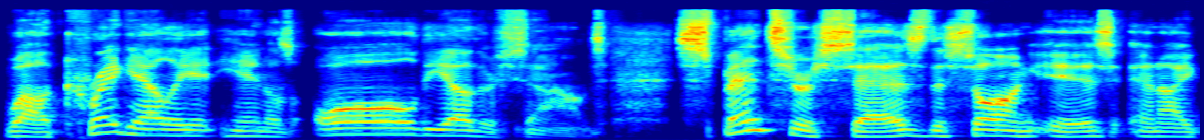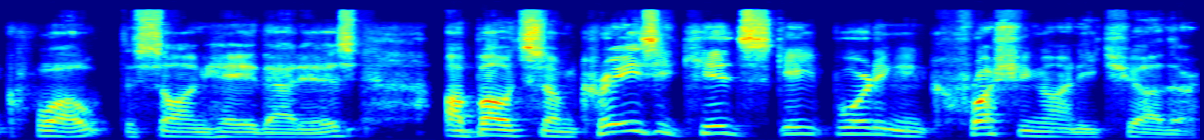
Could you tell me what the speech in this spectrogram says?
while Craig Elliott handles all the other sounds. Spencer says the song is, and I quote the song, Hey, that is, about some crazy kids skateboarding and crushing on each other.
